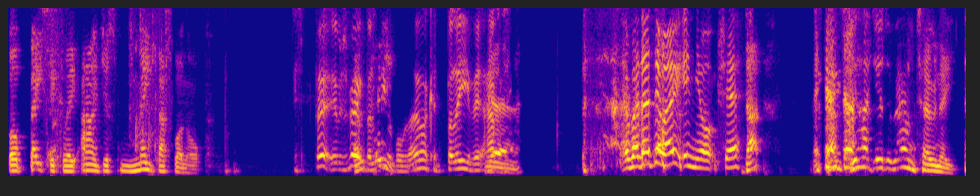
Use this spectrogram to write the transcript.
But basically, I just made that one up. it's, it was very Okay. believable, though. I could believe it happened. Yeah. But I do out in Yorkshire. That that's the idea of the round, Tony.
